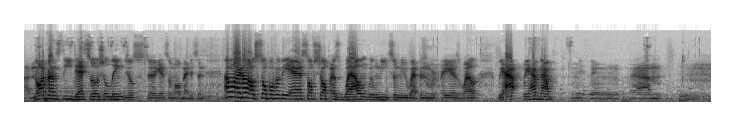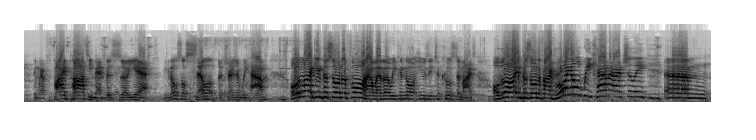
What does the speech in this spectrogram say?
uh, not advance the death social link, just uh, get some more medicine. And why not? I'll stop off at the airsoft shop as well. We'll need some new weaponry as well. We have we have now. Um, I think we have five party members, so yeah. We can also sell the treasure we have. Unlike in Persona 4, however, we cannot use it to customize. Although in Persona 5 Royal, we can actually um,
